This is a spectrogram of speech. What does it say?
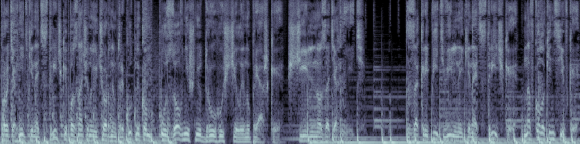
Протягніть кінець стрічки, позначеною чорним трикутником, у зовнішню другу щілину пряжки. Щільно затягніть. Закріпіть вільний кінець стрічки навколо кінцівки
